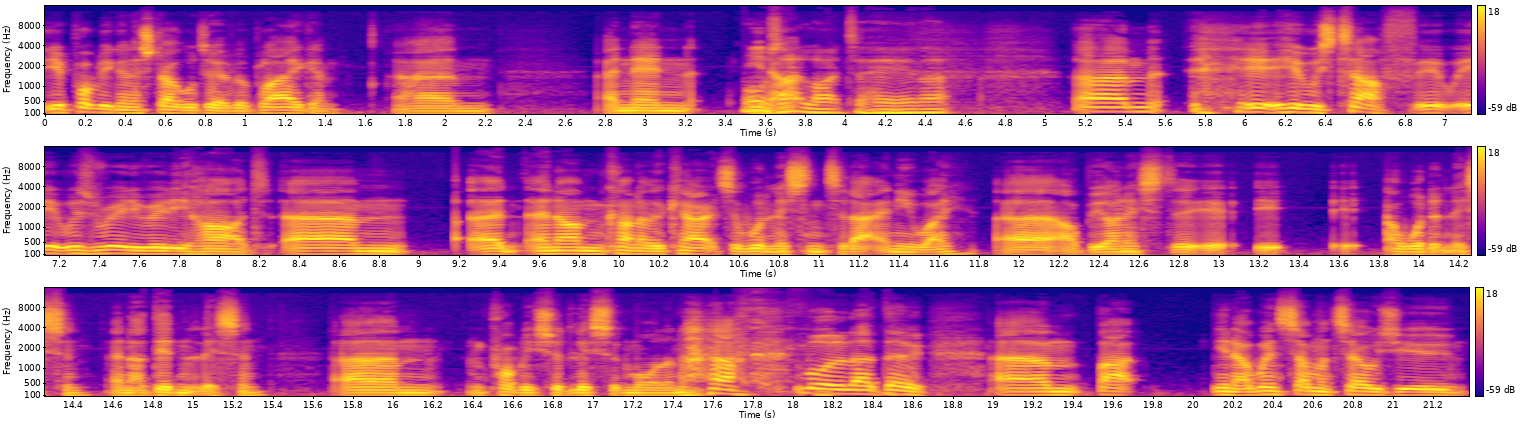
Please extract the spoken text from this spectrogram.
you're probably going to struggle to ever play again. Um, and then what was know, that like to hear that? Um, it, it, was tough. It, it, was really, really hard. Um, and, and, I'm kind of a character wouldn't listen to that anyway. Uh, I'll be honest. It, I wouldn't listen, and I didn't listen. Um, and probably should listen more than more than I do. Um, but you know, when someone tells you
